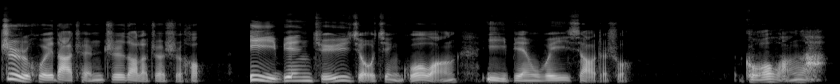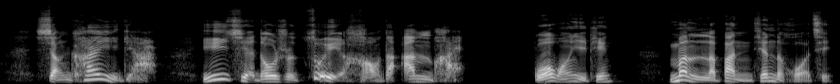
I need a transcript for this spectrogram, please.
智慧大臣知道了这事后，一边举酒敬国王，一边微笑着说：“国王啊，想开一点一切都是最好的安排。”国王一听，闷了半天的火气，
